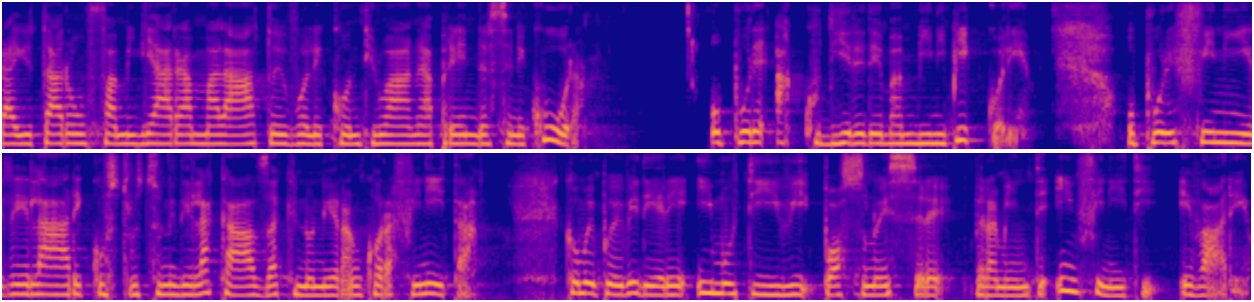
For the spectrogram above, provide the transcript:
aiutare un familiare ammalato e vuole continuare a prendersene cura oppure accudire dei bambini piccoli, oppure finire la ricostruzione della casa che non era ancora finita. Come puoi vedere i motivi possono essere veramente infiniti e vari.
